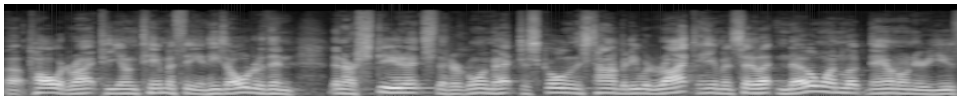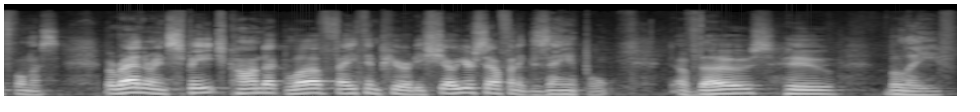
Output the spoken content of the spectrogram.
uh, Paul would write to young Timothy, and he's older than, than our students that are going back to school in this time, but he would write to him and say, Let no one look down on your youthfulness, but rather in speech, conduct, love, faith, and purity, show yourself an example of those who believe.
